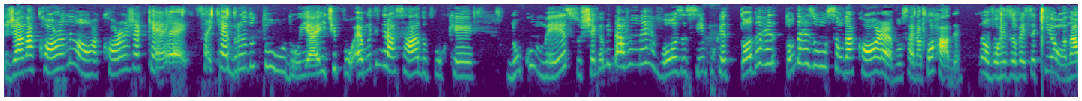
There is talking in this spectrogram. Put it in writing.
Já na Cora, não. A Cora já quer sair quebrando tudo. E aí, tipo, é muito engraçado porque no começo chega me dava um nervoso, assim, porque toda, toda resolução da Cora, vou sair na porrada. Não, vou resolver isso aqui, ó, na,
